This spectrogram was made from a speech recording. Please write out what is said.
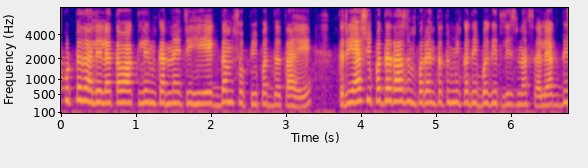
काळाकुट्ट झालेला तवा क्लीन करण्याची ही एकदम सोपी पद्धत आहे. तर ही अशी पद्धत अजूनपर्यंत तुम्ही कधी बघितलीच नसेल. अगदी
